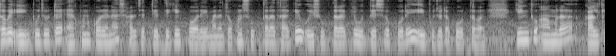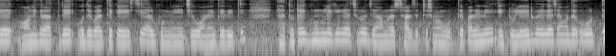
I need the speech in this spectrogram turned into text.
তবে এই পুজোটা এখন করে না, সাড়ে চারটের দিকে করে। মানে যখন শুকতারা থাকে, ওই শুকতারাকে উদ্দেশ্য করে এই পুজোটা করতে হয়। কিন্তু আমরা কালকে অনেক রাত্রে ওদের বাড়ি থেকে এসেছি আর ঘুমিয়েছিও অনেক দেরিতে। এতটাই ঘুম লেগে গেছিল যে আমরা সাড়ে চারটের সময় উঠতে পারিনি। একটু লেট হয়ে গেছে আমাদের উঠতে।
